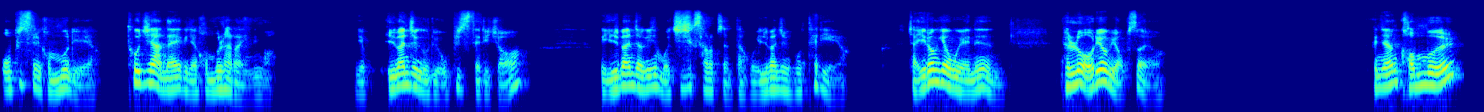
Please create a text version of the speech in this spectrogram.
오피스텔 건물이에요. 토지 하나에 그냥 건물 하나 있는 거. 일반적인 우리 오피스텔이죠. 일반적인 뭐 지식산업센터고 일반적인 호텔이에요. 자, 이런 경우에는 별로 어려움이 없어요. 그냥 건물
